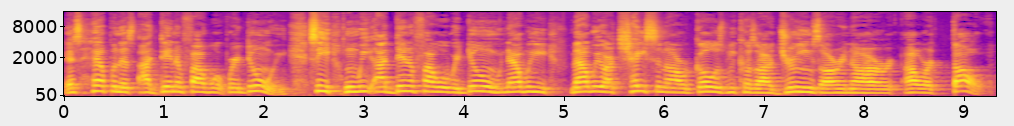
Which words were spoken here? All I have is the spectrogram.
that's helping us identify what we're doing. See, when we identify what we're doing, now we now we are chasing our goals because our dreams are in our our thought.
